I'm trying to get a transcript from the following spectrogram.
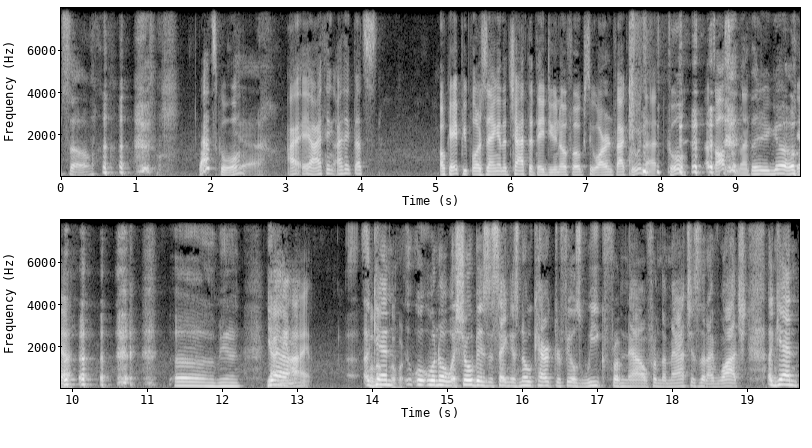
So That's cool. Yeah. I yeah, I think I think that's okay. People are saying in the chat that they do know folks who are in fact doing that. cool. That's awesome then. There you go. Yeah. Oh man, yeah. yeah I mean, I, again, go go well, no, what Showbiz is saying is no character feels weak from now from the matches that I've watched. Again,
